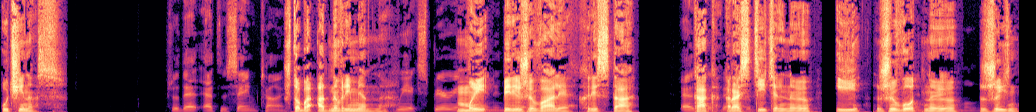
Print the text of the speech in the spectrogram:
учи нас, чтобы одновременно мы переживали Христа как растительную и животную жизнь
